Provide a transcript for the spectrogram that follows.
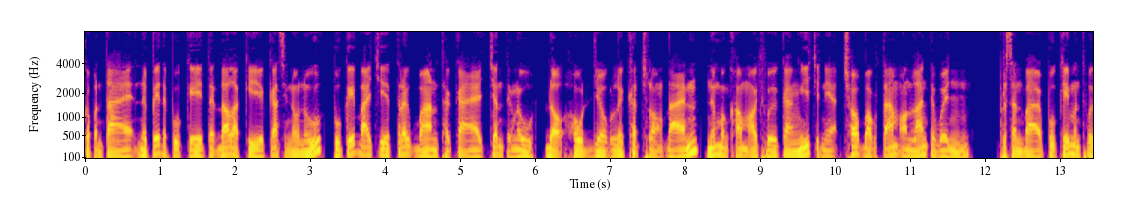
ក៏ប៉ុន្តែនៅពេលដែលពួកគេទៅដល់អគារកាស៊ីណូនោះពួកគេបែរជាត្រូវបានថៅកែចិនទាំងនោះដកហូតយកលិខិតឆ្លងដែននិងបង្ខំឲ្យធ្វើការងារជាអ្នកឆបោកតាមអនឡាញទៅវិញ ប្រសិនបើពួកគេមិនធ្វើ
